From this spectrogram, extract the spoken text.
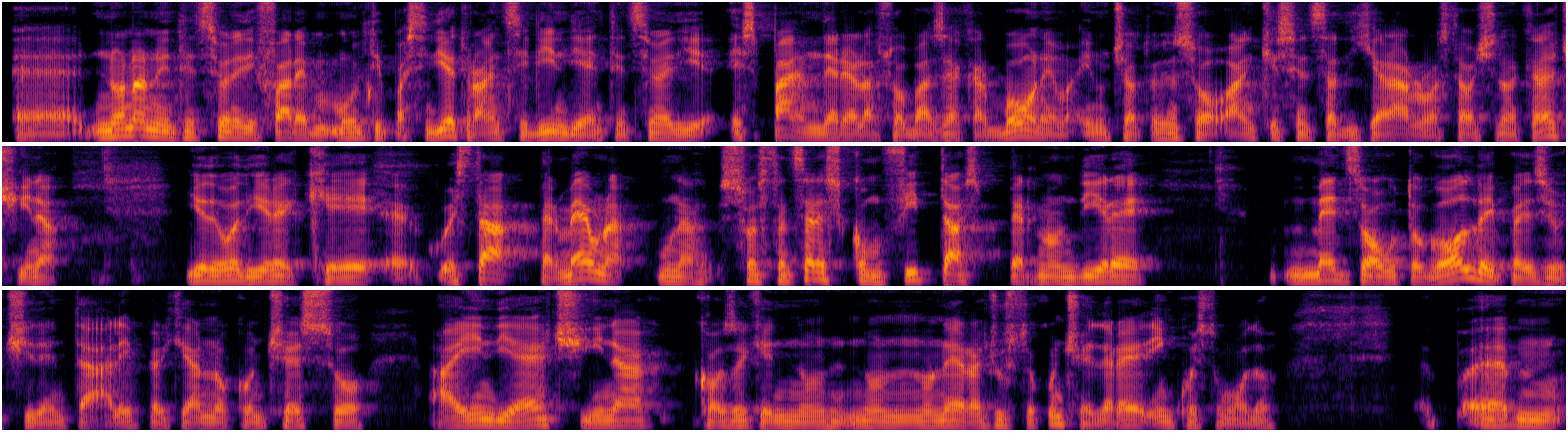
eh, non hanno intenzione di fare molti passi indietro, anzi l'India ha intenzione di espandere la sua base a carbone, ma in un certo senso anche senza dichiararlo lo sta facendo anche la Cina. Io devo dire che eh, questa per me è una, una, sostanziale sconfitta, per non dire mezzo autogol dei paesi occidentali, perché hanno concesso a India e a Cina cose che non, non, non era giusto concedere in questo modo. Um,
